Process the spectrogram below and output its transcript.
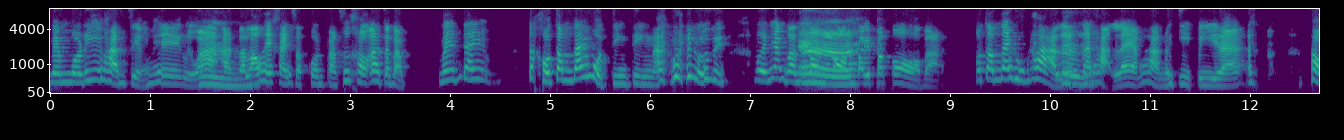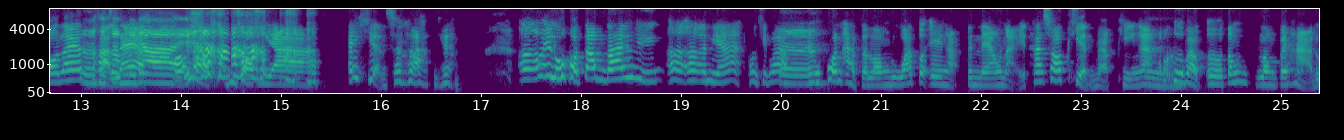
เมมโมรี่ผ่านเสียงเพลงหรืออืว่าอาจจะเล่าให้มใครสักคนฟังคือเขาอาจจะแบบไม่ได้ แต่เขาจำได้หมดจริง ๆ นะไม่รู้สิเหมือนอย่างตอนเตอนสอบไปออประกอบอะเขาจำได้ทุกฐานเลอืยตั้งแต่ฐามนแรกผ่านมากี่ปีแล้วเขาได้เออเขาฐานแรกจำไม่ได้เขาสอบอันซองยา ให้เขียนฉลากเนี่ยเออไม่รู้เขาจำได้พิงค์เออเอออันเนี้ยเขาคิดเว่าทุกคออนอาจจะลองดูว่าตัวเองอะเป็นแนวไหน ถ้าชอบเขียนแบบพิงค์เออะก็คือแบบอเออต้องลองไปหาดู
